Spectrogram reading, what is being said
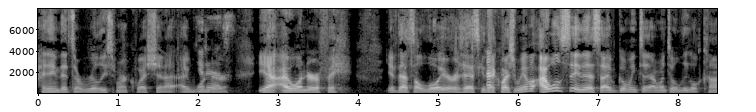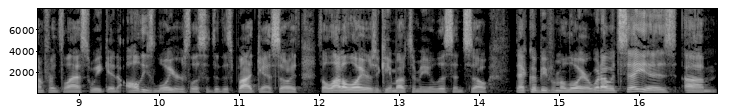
I think that's a really smart question. I, I wonder. Yeah, I wonder if they if that's a lawyer is asking that question. We have. I will say this: I'm going to. I went to a legal conference last week, and all these lawyers listened to this podcast. So it's, it's a lot of lawyers who came up to me who listened. So that could be from a lawyer. What I would say is. Um,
